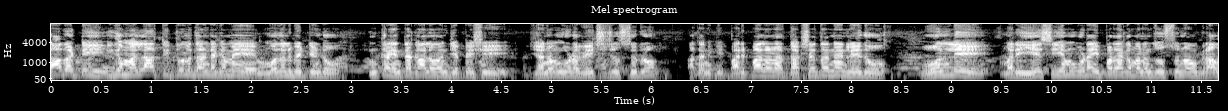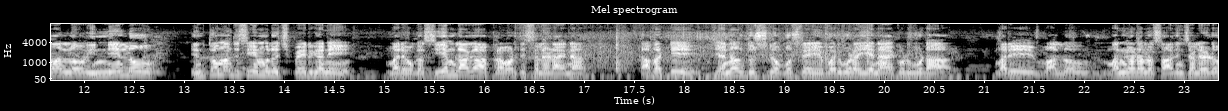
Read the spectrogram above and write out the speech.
కాబట్టి ఇక మళ్ళా తిట్టుల దండకమే మొదలుపెట్టిండు. ఇంకా ఎంతకాలం అని చెప్పేసి జనం కూడా వేచి చూస్తుర్రు. అతనికి పరిపాలన దక్షతనే లేదు. ఓన్లీ మరి ఏ సీఎం కూడా ఇప్పటిదాకా మనం చూస్తున్నాం గ్రామాల్లో ఇన్నేళ్ళు ఎంతోమంది సీఎంలు వచ్చిపోయారు కానీ మరి ఒక సీఎం లాగా ప్రవర్తిస్తలేడు ఆయన. కాబట్టి జనం దృష్టిలోకి వస్తే ఎవరు కూడా ఏ నాయకుడు కూడా మరి వాళ్ళు మనుగడలో సాధించలేడు.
